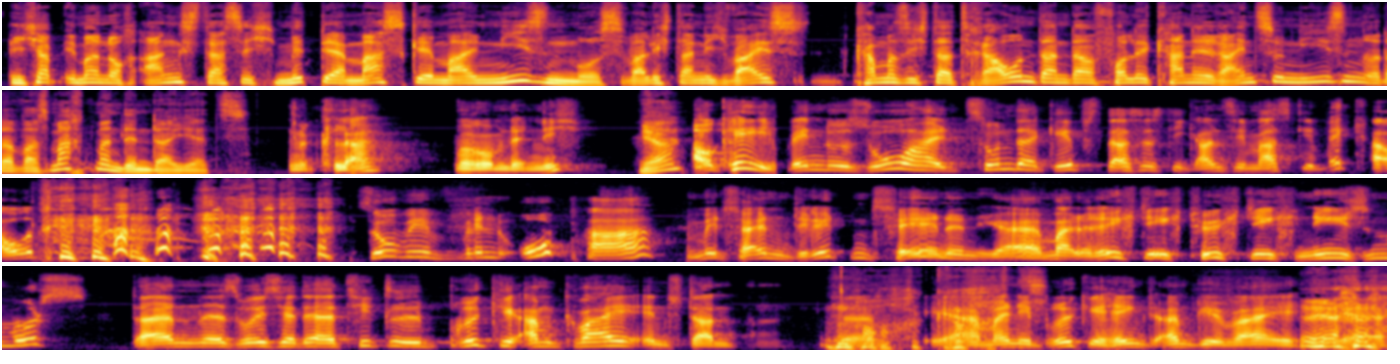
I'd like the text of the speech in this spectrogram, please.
Ich habe immer noch Angst, dass ich mit der Maske mal niesen muss, weil ich dann nicht weiß, kann man sich da trauen, dann da volle Kanne reinzuniesen oder was macht man denn da jetzt? Na klar, warum denn nicht? Ja? Okay, wenn du so halt Zunder gibst, dass es die ganze Maske weghaut. so wie wenn Opa mit seinen dritten Zähnen ja mal richtig tüchtig niesen muss, dann äh, so ist ja der Titel Brücke am Quai entstanden. Ja, Oh ja, Gott. meine Brücke hängt am Geweih. Ja,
